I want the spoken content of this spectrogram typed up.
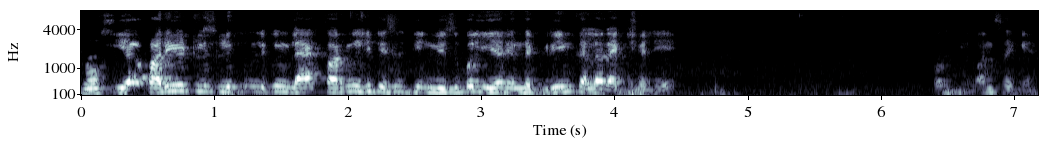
No, sir. yeah, for you it is look, looking black. For me, it is being visible here in the green color actually. Okay, one second.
